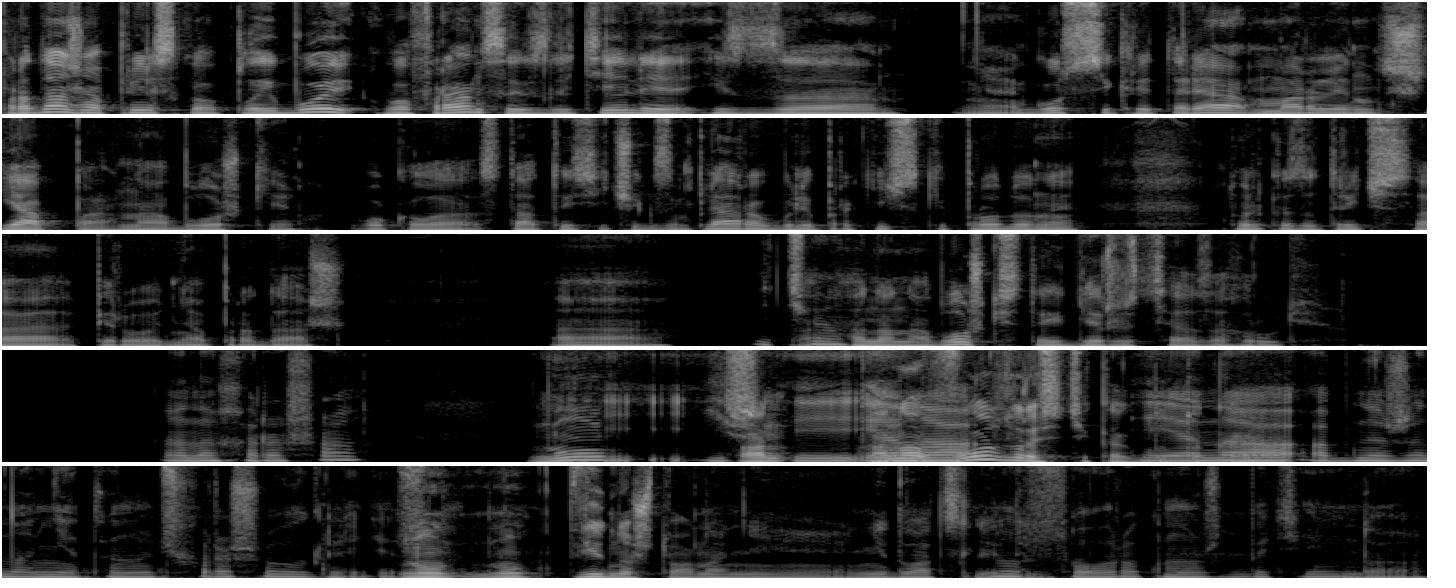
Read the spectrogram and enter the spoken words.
Продажи апрельского плейбой во Франции взлетели из-за э, госсекретаря Марлен Шьяппа на обложке. Около 100 тысяч экземпляров были практически проданы только за три часа первого дня продаж. А, И чё? Она на обложке стоит, держит себя за грудь. Она хороша? Ну, И- и- он- и- и она, в возрасте как бы И такая. она обнажена. Нет, она очень хорошо выглядит. Ну, ну, видно, что она не, не 20 лет. Ну, 40, может быть, и Да.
